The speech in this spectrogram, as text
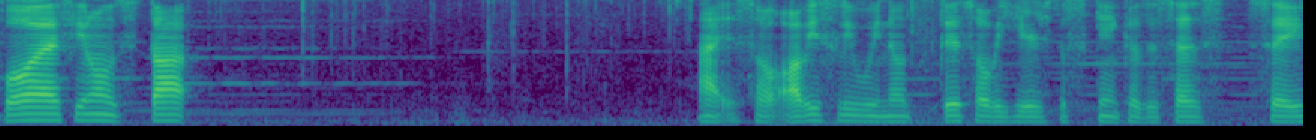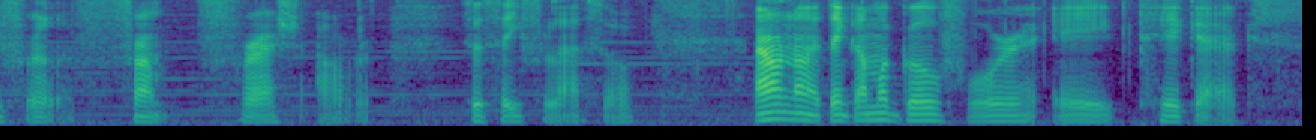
Boy, if you don't stop. Alright, so obviously we know this over here is the skin because it says save for, from fresh hour. Says save for last, so I don't know. I think I'm gonna go for a pickaxe.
